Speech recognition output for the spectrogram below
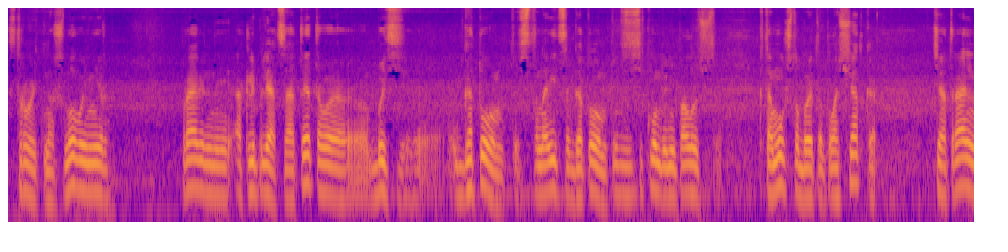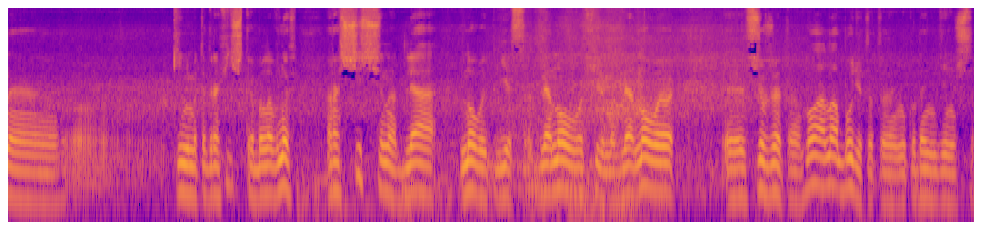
строить наш новый мир, правильный, отлепляться от этого, быть готовым, то есть становиться готовым. Тут за секунду не получится к тому, чтобы эта площадка театральная, кинематографическая была вновь расчищена для новой пьесы, для нового фильма, для нового э, сюжета. Ну, она будет, это никуда не денешься.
